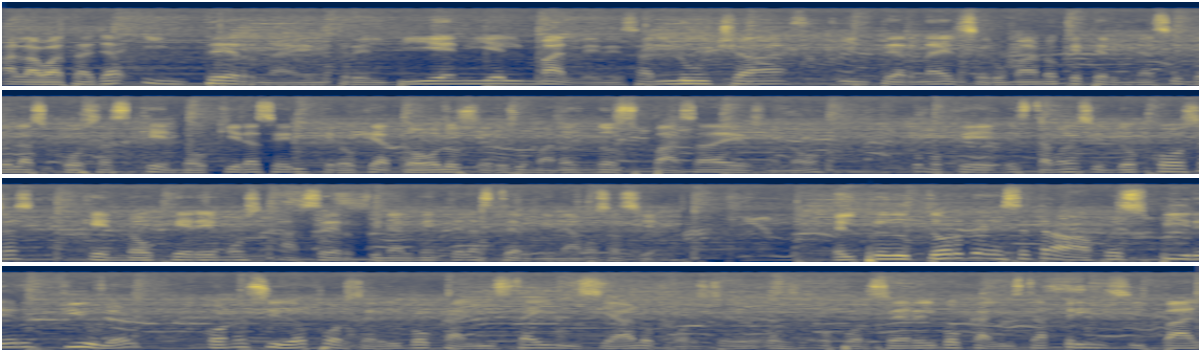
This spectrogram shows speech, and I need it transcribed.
a la batalla interna entre el bien y el mal, en esa lucha interna del ser humano que termina haciendo las cosas que no quiere hacer y creo que a todos los seres humanos nos pasa eso, ¿no? Como que estamos haciendo cosas que no queremos hacer, finalmente las terminamos haciendo. El productor de este trabajo es Peter Fuller, conocido por ser el vocalista inicial o por ser, o, por ser el vocalista principal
